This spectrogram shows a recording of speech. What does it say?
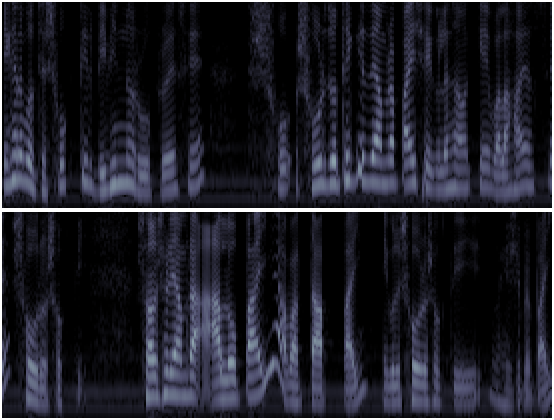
এখানে বলছে, শক্তির বিভিন্ন রূপ রয়েছে সূর্য থেকে যে আমরা পাই সেগুলো আমাকে বলা হয় হচ্ছে সৌরশক্তি। সরাসরি আমরা আলো পাই, আবার তাপ পাই, এগুলো সৌরশক্তি হিসেবে পাই।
